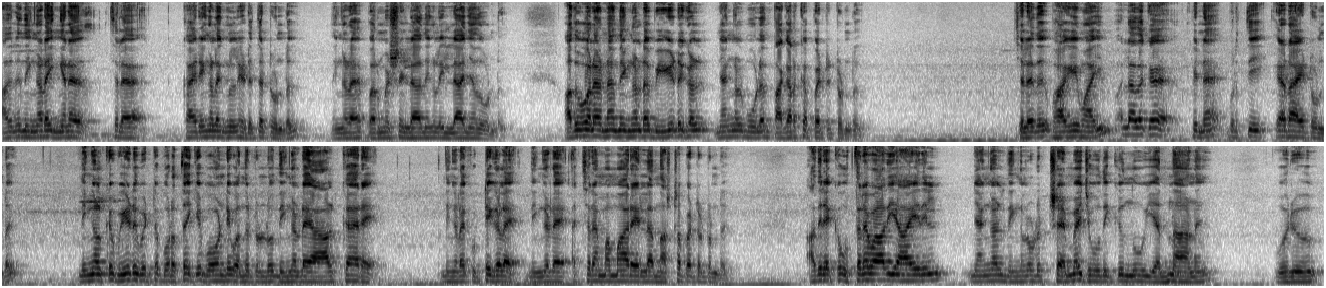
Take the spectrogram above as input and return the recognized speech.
അതിന് നിങ്ങളുടെ ഇങ്ങനെ ചില കാര്യങ്ങൾ നിങ്ങൾ എടുത്തിട്ടുണ്ട്. നിങ്ങളെ പെർമിഷൻ ഇല്ലാതെ നിങ്ങൾ ഇല്ലാഞ്ഞതുകൊണ്ട്. അതുപോലെ തന്നെ നിങ്ങളുടെ വീടുകൾ ഞങ്ങൾ മൂലം തകർക്കപ്പെട്ടിട്ടുണ്ട്. ചിലത് ഭാഗ്യമായും അല്ലാതൊക്കെ പിന്നെ വൃത്തികേടായിട്ടുണ്ട്. നിങ്ങൾക്ക് വീട് വിട്ട് പുറത്തേക്ക് പോകേണ്ടി വന്നിട്ടുണ്ടോ. നിങ്ങളുടെ ആൾക്കാരെ നിങ്ങളുടെ കുട്ടികളെ നിങ്ങളുടെ അച്ഛനമ്മമാരെ എല്ലാം നഷ്ടപ്പെട്ടിട്ടുണ്ട്. അതിനൊക്കെ ഉത്തരവാദിയായതിൽ ഞങ്ങൾ നിങ്ങളോട് ക്ഷമ ചോദിക്കുന്നു എന്നാണ് ഒരു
